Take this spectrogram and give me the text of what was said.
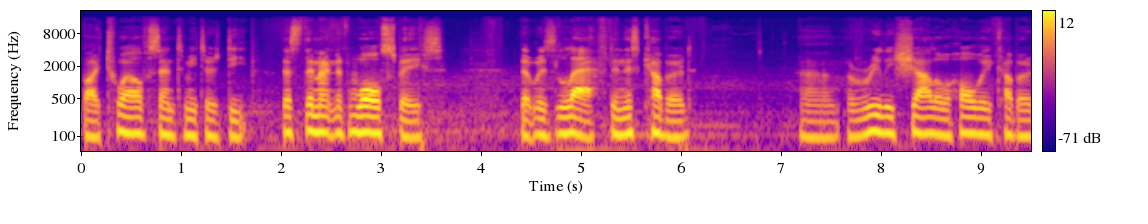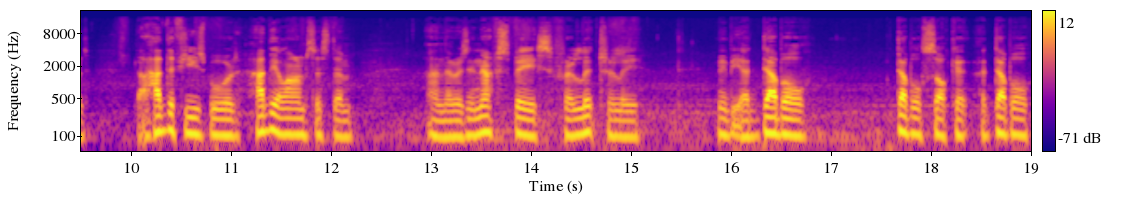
by 12 centimeters deep that's the amount of wall space that was left in this cupboard um, a really shallow hallway cupboard that had the fuse board had the alarm system and there was enough space for literally maybe a double double socket, a double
